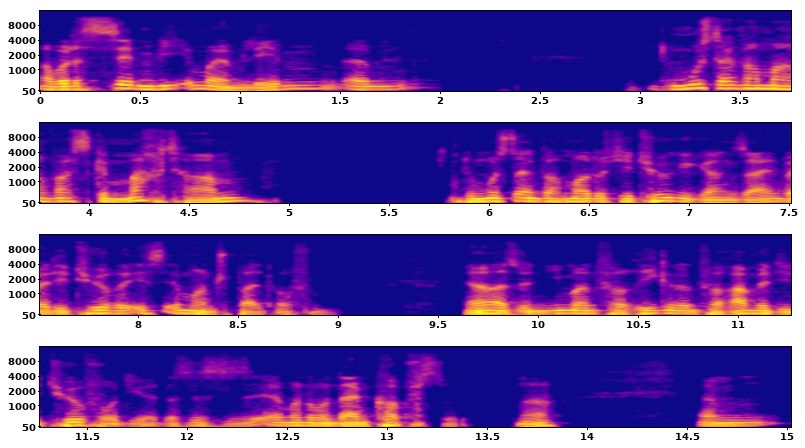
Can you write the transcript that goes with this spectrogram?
Aber das ist eben wie immer im Leben. Ähm, du musst einfach mal was gemacht haben. Du musst einfach mal durch die Tür gegangen sein, weil die Türe ist immer ein Spalt offen. Ja, also niemand verriegelt und verrammelt die Tür vor dir. Das ist immer nur in deinem Kopf so. Ne? Ähm,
